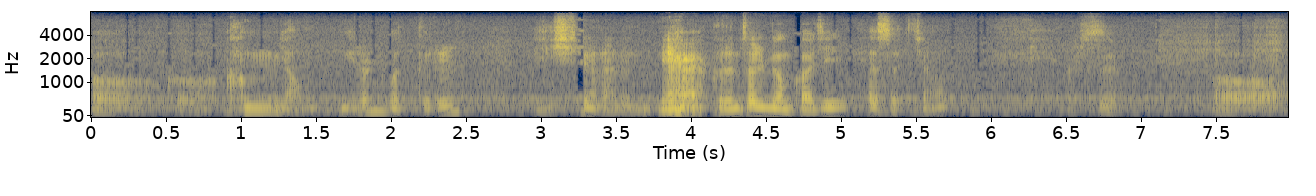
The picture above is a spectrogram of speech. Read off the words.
어, 그 강령 이런 것들을 이 실현하는 그런 설명까지 했었죠. 그래서 어,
